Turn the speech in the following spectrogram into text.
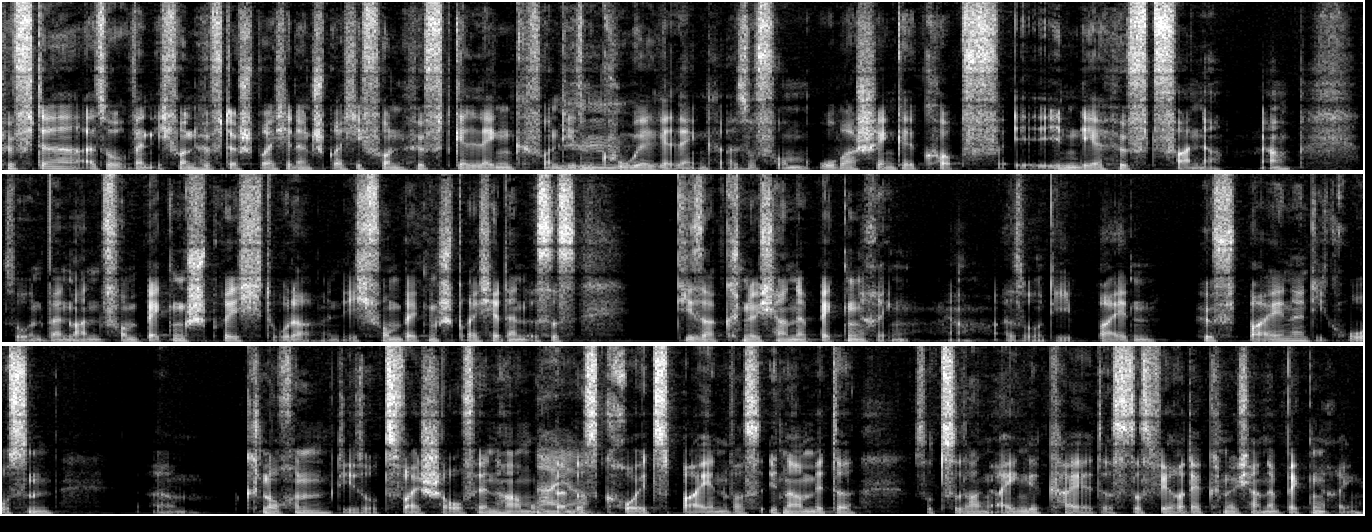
Hüfte, also wenn ich von Hüfte spreche, dann spreche ich von Hüftgelenk, von diesem mhm. Kugelgelenk, also vom Oberschenkelkopf in der Hüftpfanne. Ja? So, und wenn man vom Becken spricht oder wenn ich vom Becken spreche, dann ist es dieser knöcherne Beckenring. Ja? Also die beiden Hüftbeine, die großen ähm, Knochen, die so zwei Schaufeln haben und Ah, dann ja. das Kreuzbein, was in der Mitte sozusagen eingekeilt ist. Das wäre der knöcherne Beckenring.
